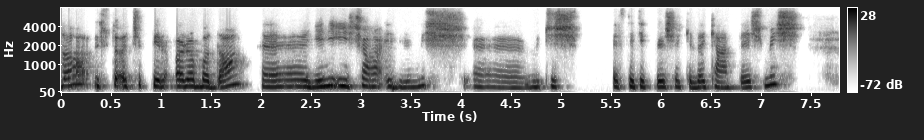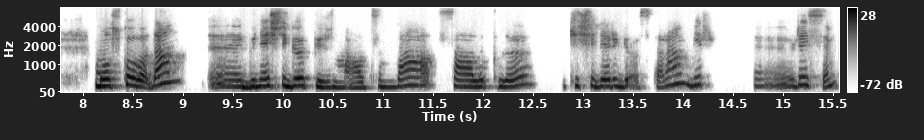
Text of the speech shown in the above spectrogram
da üstü açık bir arabada e, yeni inşa edilmiş, e, müthiş estetik bir şekilde kentleşmiş Moskova'dan e, güneşli gökyüzünün altında sağlıklı kişileri gösteren bir e, resim.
